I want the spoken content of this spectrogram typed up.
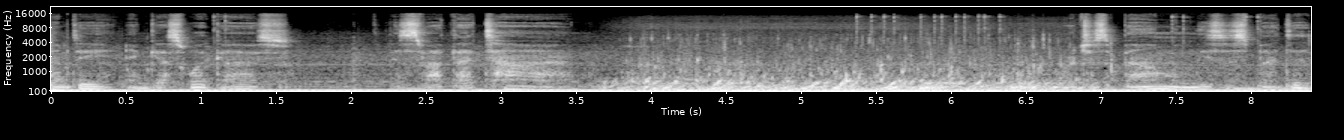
Empty, and guess what, guys? It's about that time. We're just abound when least suspected.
